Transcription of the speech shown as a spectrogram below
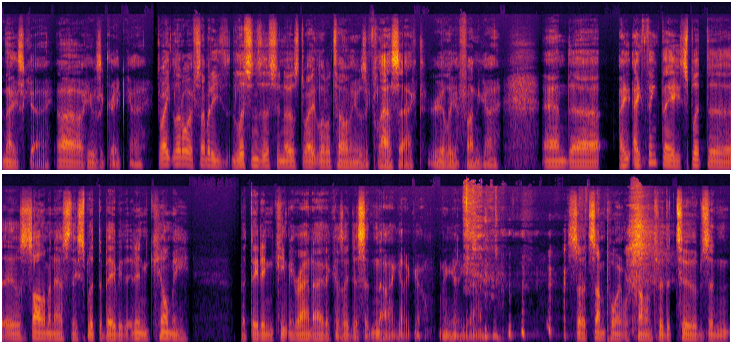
Nice guy. Oh, he was a great guy. Dwight Little, if somebody listens to this who knows Dwight Little, tell him he was a class act. Really a fun guy. And uh, I, I think they split the, it was Solomon S. They split the baby. They didn't kill me, but they didn't keep me around either because I just said, no, I got to go. I got to get out so at some point we're coming through the tubes and,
